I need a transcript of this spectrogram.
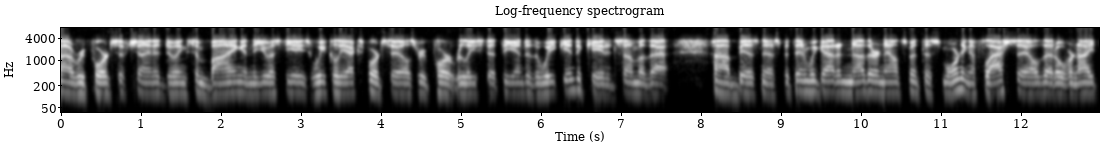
uh, reports of China doing some buying and the USDA's weekly export sales report released at the end of the week indicated some of that uh, business. But then we got another announcement this morning, a flash sale that overnight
